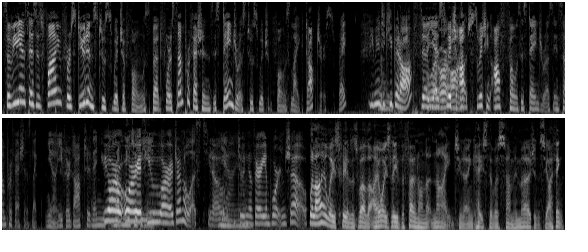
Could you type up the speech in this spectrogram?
So Vivian says it's fine for students to switch of phones, but for some professions it's dangerous to switch of phones, like doctors, right? You mean to mm-hmm. keep it off? So Or- yeah, or switch on? off, switching off phones is dangerous in some professions. Like you know, if you're a doctor, then you or probably or if be- you are a journalist, you know, Yeah, doing yeah. a very important show. Well, I always feel as well that I always leave the phone on at night, you know, in case there was some emergency. I think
